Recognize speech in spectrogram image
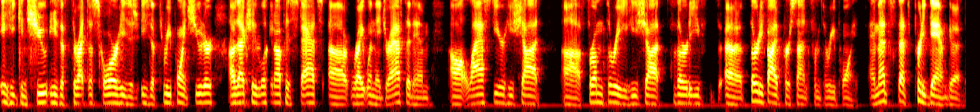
he can shoot. He's a threat to score. He's a, he's a three point shooter. I was actually looking up his stats uh, right when they drafted him. Uh, last year he shot uh, from three. He shot 30 35 uh, percent from three point, and that's that's pretty damn good.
